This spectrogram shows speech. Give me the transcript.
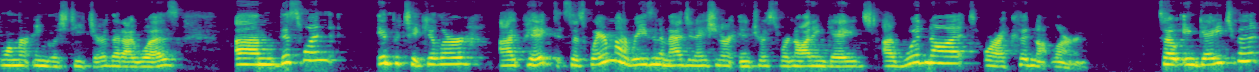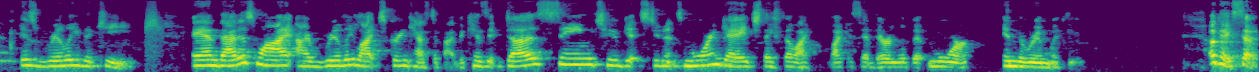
former English teacher that I was. Um, this one in particular I picked, it says, where my reason, imagination, or interest were not engaged, I would not or I could not learn. So engagement is really the key. And that is why I really like Screencastify because it does seem to get students more engaged. They feel like, like I said, they're a little bit more in the room with you. Okay, so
